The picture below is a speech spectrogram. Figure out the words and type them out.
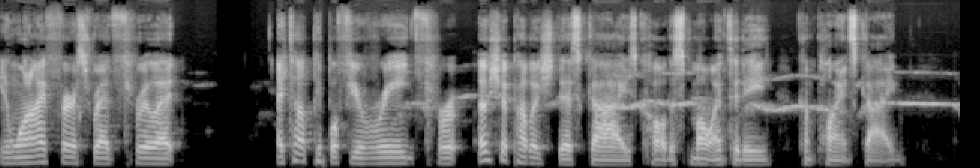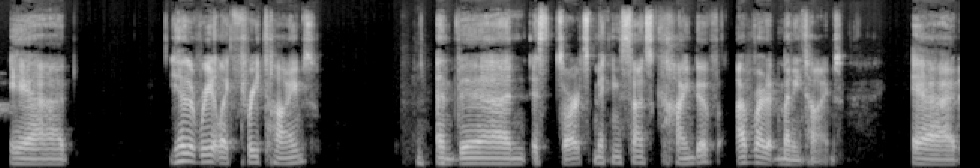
You know, when I first read through it, I tell people if you read through, OSHA published this guide. It's called the Small Entity Compliance Guide. And you have to read it like three times and then it starts making sense kind of. I've read it many times. And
